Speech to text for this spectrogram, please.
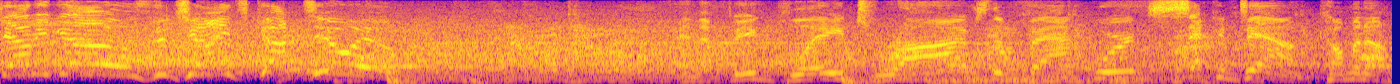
Down he goes. The Giants got to him. And the big play drives them backwards. Second down coming up.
